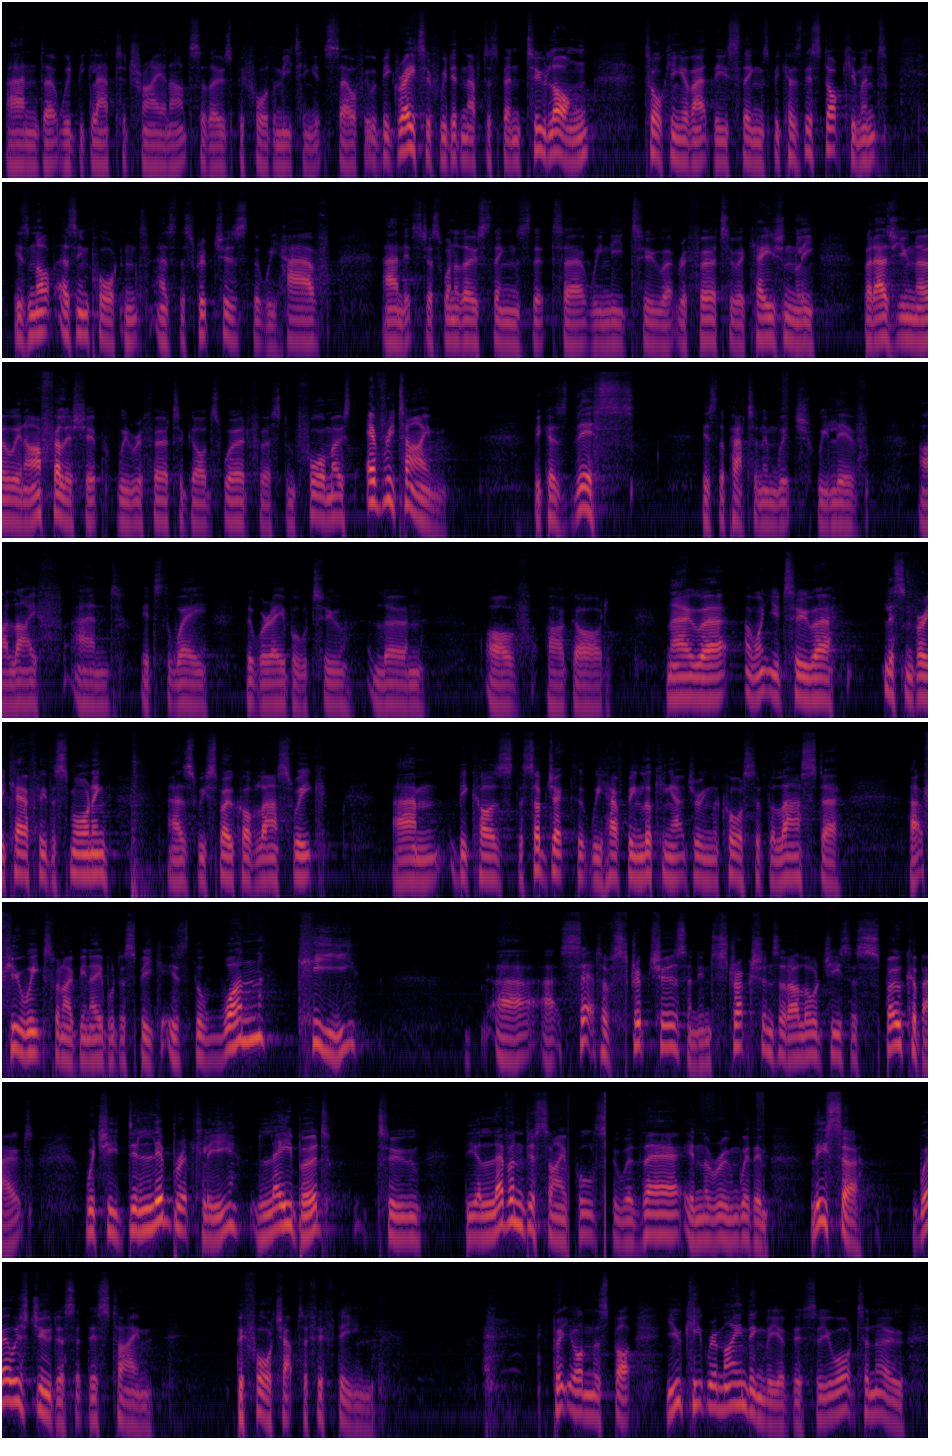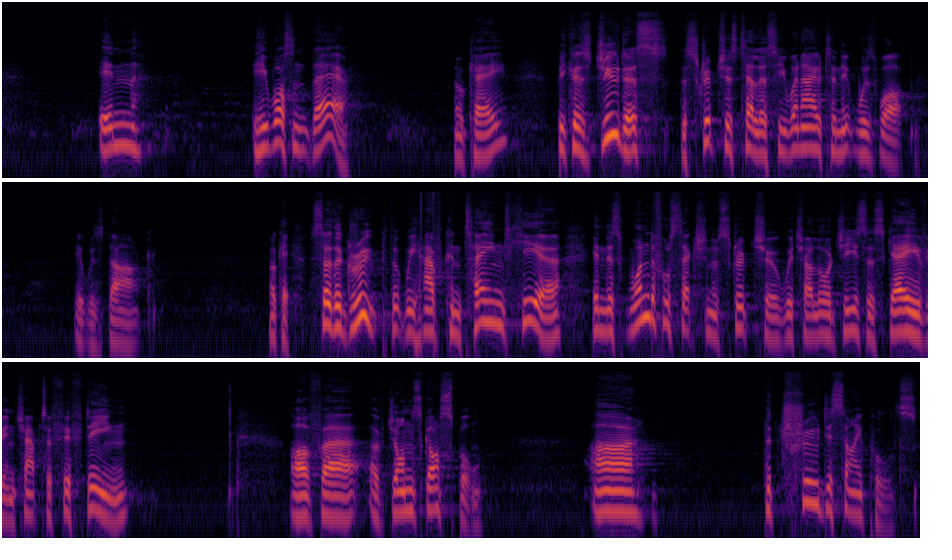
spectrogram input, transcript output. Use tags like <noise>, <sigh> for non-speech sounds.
and uh, we'd be glad to try and answer those before the meeting itself. It would be great if we didn't have to spend too long talking about these things, because this document is not as important as the scriptures that we have and it's just one of those things that uh, we need to uh, refer to occasionally. But as you know, in our fellowship, we refer to God's Word first and foremost every time, because this is the pattern in which we live our life, and it's the way that we're able to learn of our God. Now, uh, I want you to uh, listen very carefully this morning, as we spoke of last week um, because the subject that we have been looking at during the course of the last uh, uh, few weeks when I've been able to speak is the one key uh, uh, set of scriptures and instructions that our Lord Jesus spoke about, which he deliberately labored to the 11 disciples who were there in the room with him. Lisa, where was Judas at this time before chapter 15? Put you on the spot. You keep reminding me of this, so you ought to know. In he wasn't there. Okay? Because Judas, the scriptures tell us, he went out and it was what? It was dark. Okay, so the group that we have contained here in this wonderful section of Scripture, which our Lord Jesus gave in chapter 15 of, uh, of John's Gospel, are the true disciples.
